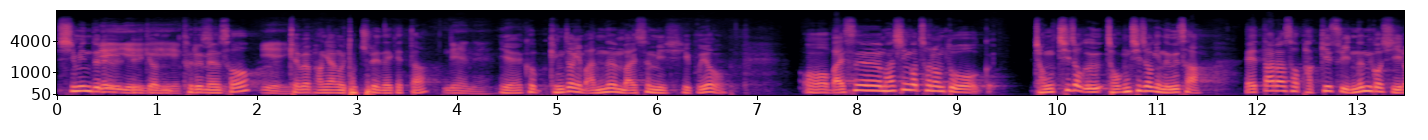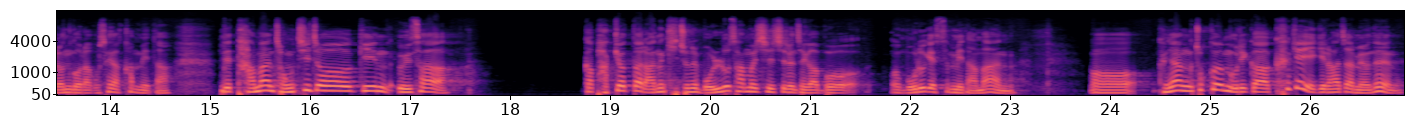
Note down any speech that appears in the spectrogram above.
시민들의 예, 예, 의견 예, 예, 들으면서. 예, 예. 개발 방향을 도출해 내겠다. 네 네. 예, 그 굉장히 맞는 말씀이시고요. 어, 말씀하신 것처럼 또 정치적 의- 정치적인 의사에 따라서 바뀔 수 있는 것이 이런 거라고 생각합니다. 근데 다만 정치적인 의사가 바뀌었다라는 기준을 뭘로 삼으실지는 제가 뭐 어, 모르겠습니다만 어 그냥 조금 우리가 크게 얘기를 하자면은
